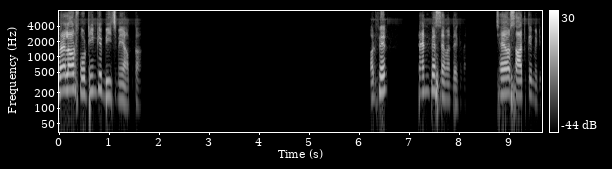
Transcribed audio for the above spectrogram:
ट्वेल्व और फोर्टीन के बीच में आपका। और फिर टेन पे सेवन देखना है। छः और सात के मिडिल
